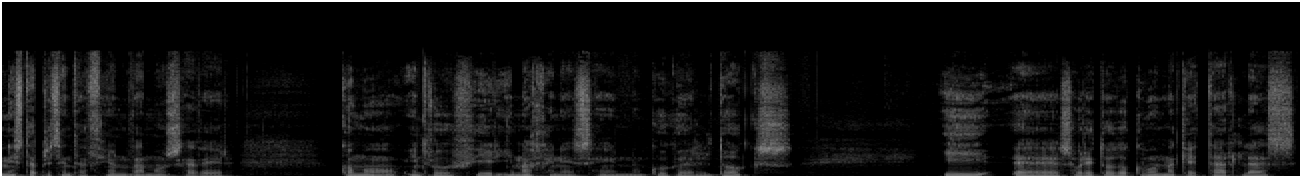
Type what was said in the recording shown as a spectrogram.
En esta presentación vamos a ver cómo introducir imágenes en Google Docs y eh, sobre todo cómo maquetarlas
